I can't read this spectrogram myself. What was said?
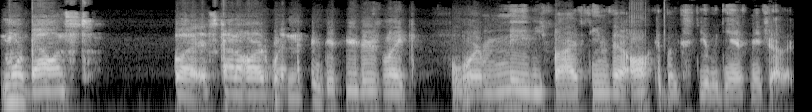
more balanced, but it's kind of hard when I think this year there's like four, maybe five teams that all could like steal a game from each other.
